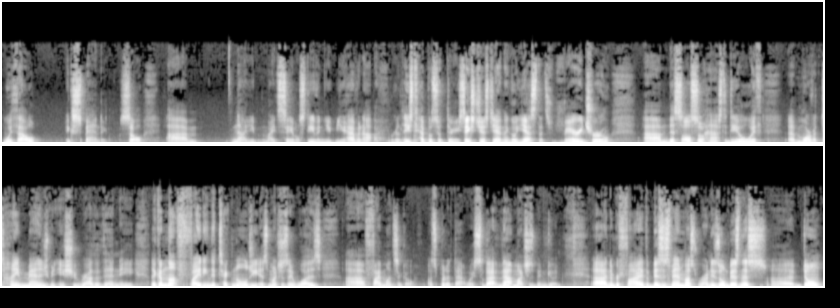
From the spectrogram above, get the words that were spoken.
without expanding. So um, now you might say, well, Stephen, you, you haven't uh, released episode 36 just yet. And I go, yes, that's very true. Um, this also has to deal with uh, more of a time management issue rather than a like I'm not fighting the technology as much as I was uh, five months ago. Let's put it that way. So that that much has been good. Uh, number five, a businessman must run his own business. Uh, don't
